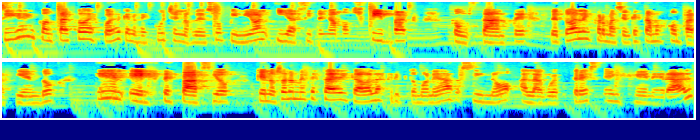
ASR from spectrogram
sigan en contacto después de que nos escuchen, nos den su opinión y así tengamos feedback constante de toda la información que estamos compartiendo en este espacio que no solamente está dedicado a las criptomonedas, sino a la Web3 en general.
